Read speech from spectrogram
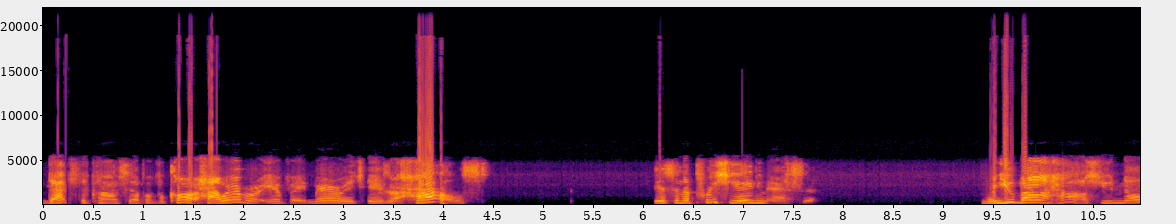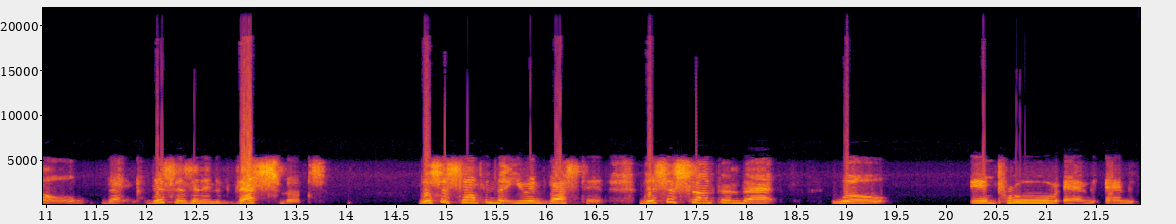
that's the concept of a car. However, if a marriage is a house, it's an appreciating asset. When you buy a house, you know that this is an investment. This is something that you invest in. This is something that will improve and, and,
